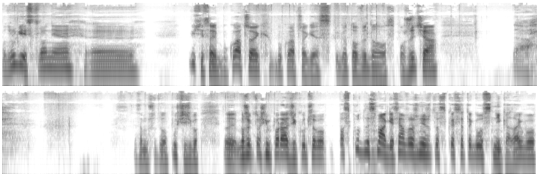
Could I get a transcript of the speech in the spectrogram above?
po drugiej stronie e, wisi sobie bukłaczek. Bukłaczek jest gotowy do spożycia. Ja muszę tu opuścić, bo e, może ktoś mi poradzi, kurczę, bo paskudny smak jest. Ja mam wrażenie, że to jest kwestia tego ustnika, tak? Bo,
